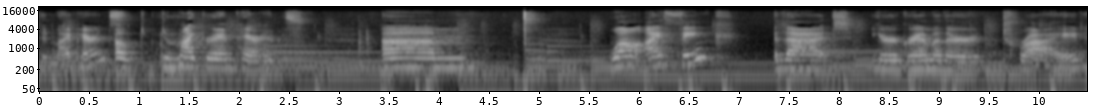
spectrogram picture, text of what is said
Did my parents? Oh, do my grandparents? Um, well, I think that your grandmother tried.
